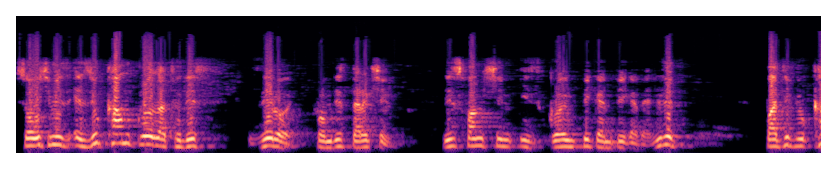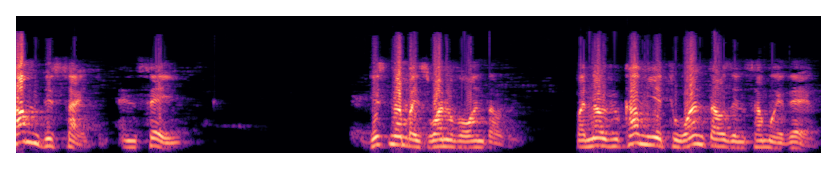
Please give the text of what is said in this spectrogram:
So which means as you come closer to this zero from this direction, this function is growing bigger and bigger there, isn't it? But if you come this side and say, this number is 1 over 1000, but now if you come here to 1000 somewhere there,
